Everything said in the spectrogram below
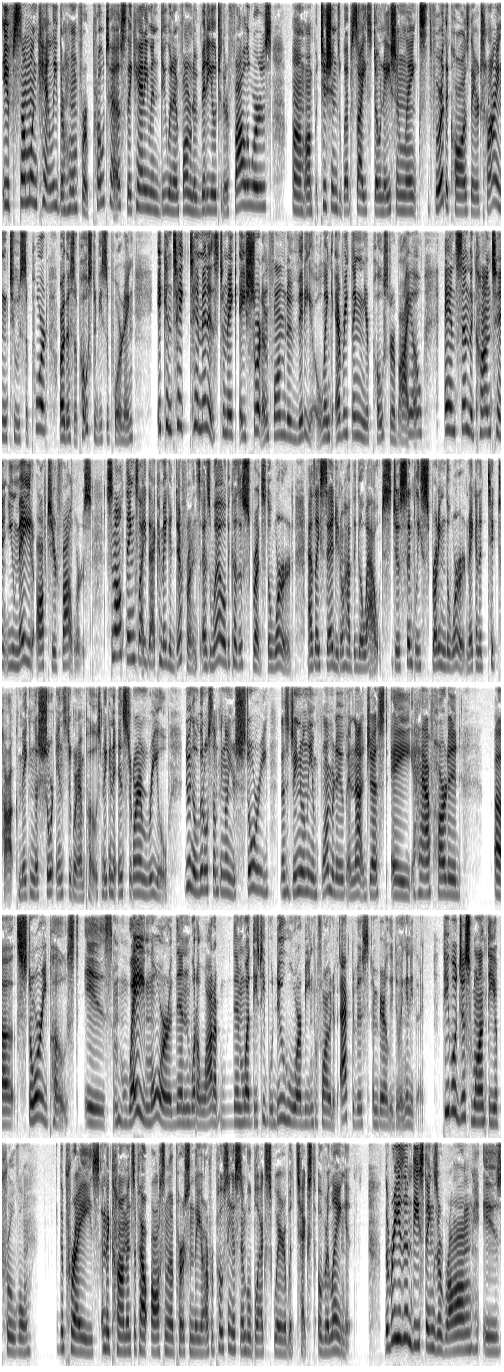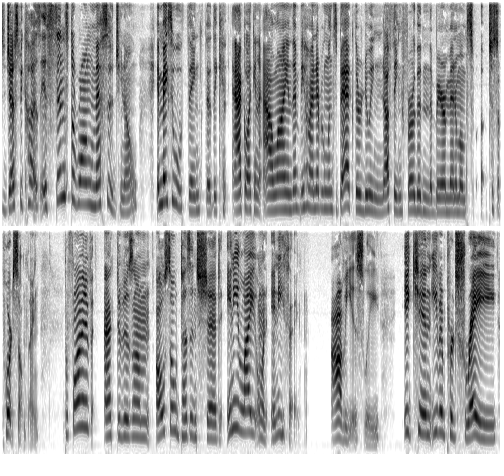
if someone can't leave their home for a protest, they can't even do an informative video to their followers um, on petitions, websites, donation links for the cause they're trying to support or they're supposed to be supporting. It can take 10 minutes to make a short informative video, link everything in your post or bio, and send the content you made off to your followers. Small things like that can make a difference as well because it spreads the word. As I said, you don't have to go out. Just simply spreading the word, making a TikTok, making a short Instagram post, making an Instagram reel, doing a little something on your story that's genuinely informative and not just a half hearted uh, story post is way more than what a lot of than what these people do who are being performative activists and barely doing anything. People just want the approval, the praise, and the comments of how awesome of a person they are for posting a simple black square with text overlaying it. The reason these things are wrong is just because it sends the wrong message, you know? It makes people think that they can act like an ally and then behind everyone's back they're doing nothing further than the bare minimum uh, to support something. Performative activism also doesn't shed any light on anything, obviously. It can even portray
